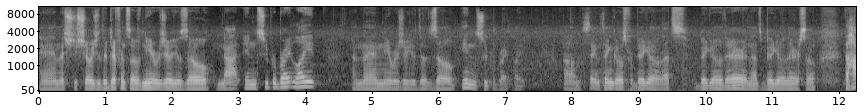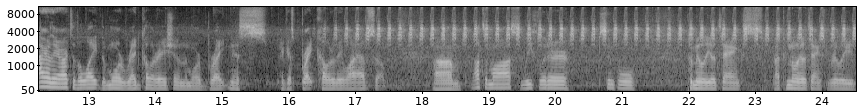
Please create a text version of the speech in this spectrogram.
And this just shows you the difference of Neoregelia Zoe not in super bright light and then Neoregelia Zoe in super bright light. Um, same thing goes for Big O. That's Big O there, and that's Big O there. So the higher they are to the light, the more red coloration and the more brightness, I guess, bright color they will have. So um, lots of moss, leaf litter, simple Pumilio tanks. My Pumilio tanks really,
